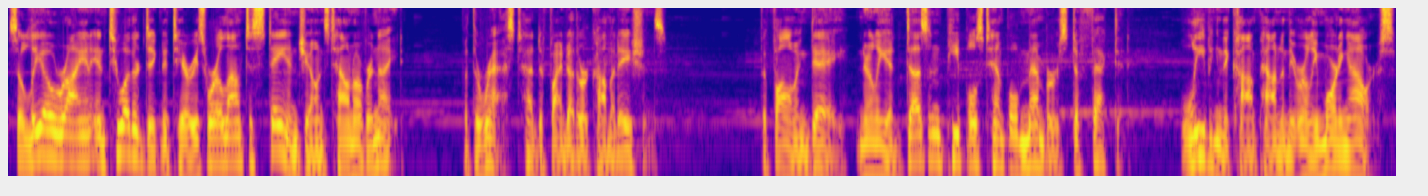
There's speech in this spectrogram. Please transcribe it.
So Leo Ryan and two other dignitaries were allowed to stay in Jonestown overnight, but the rest had to find other accommodations. The following day, nearly a dozen People's Temple members defected, leaving the compound in the early morning hours.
